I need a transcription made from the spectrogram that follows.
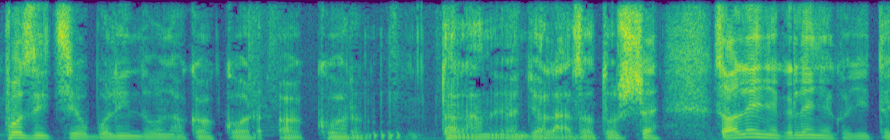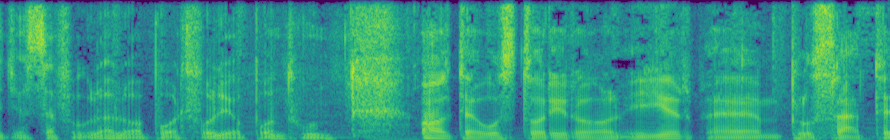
pozícióból indulnak, akkor, akkor talán olyan gyalázatos se. Szóval a lényeg, a lényeg, hogy itt egy összefoglaló a portfolio.hu-n. Alteo Story-ról ír, eh, plusz HT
